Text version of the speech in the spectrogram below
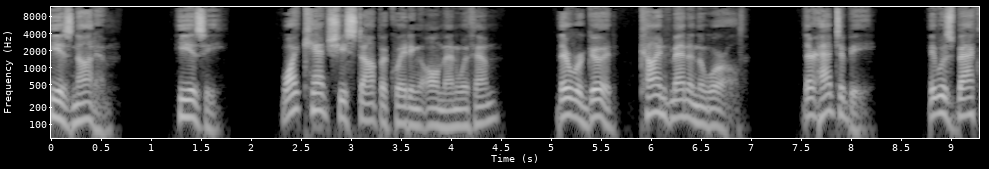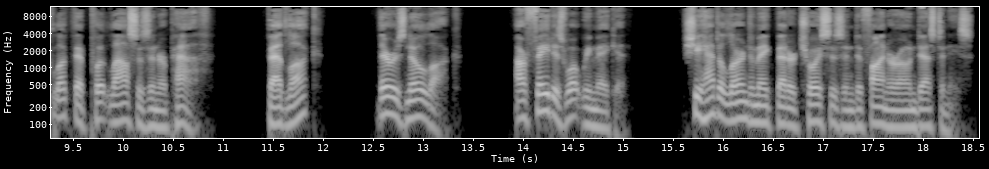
He is not him. He is he. Why can't she stop equating all men with him? There were good, kind men in the world. There had to be. It was back luck that put louses in her path. Bad luck? There is no luck. Our fate is what we make it. She had to learn to make better choices and define her own destinies.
